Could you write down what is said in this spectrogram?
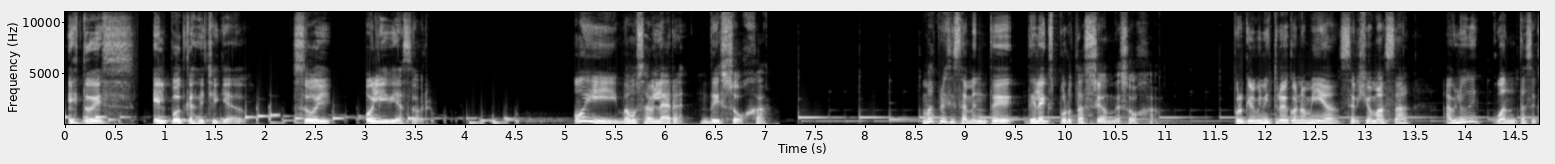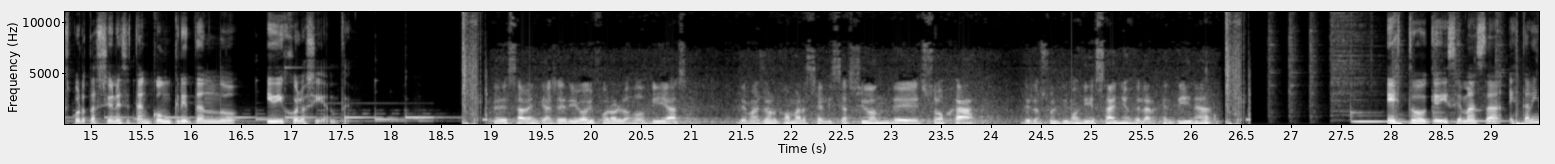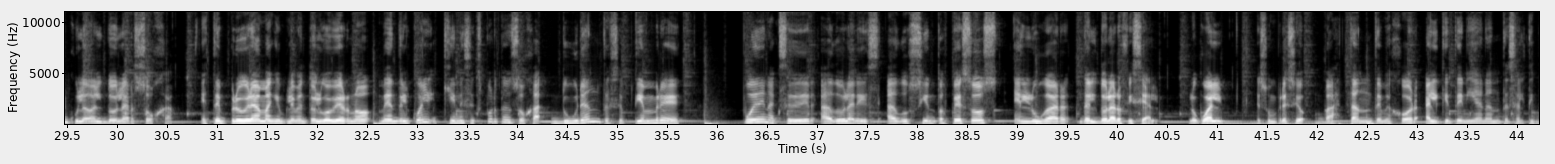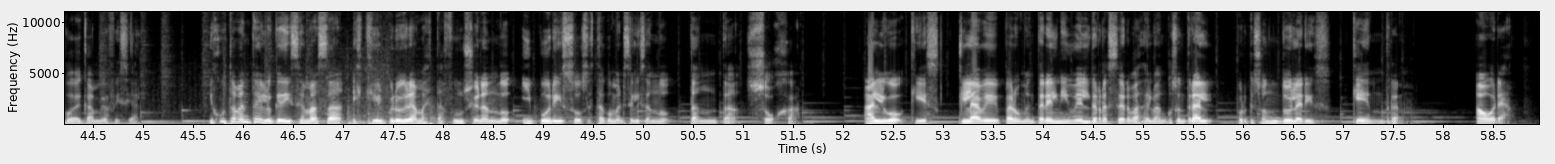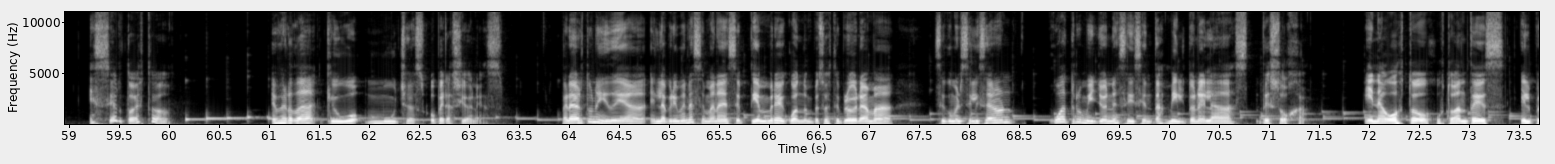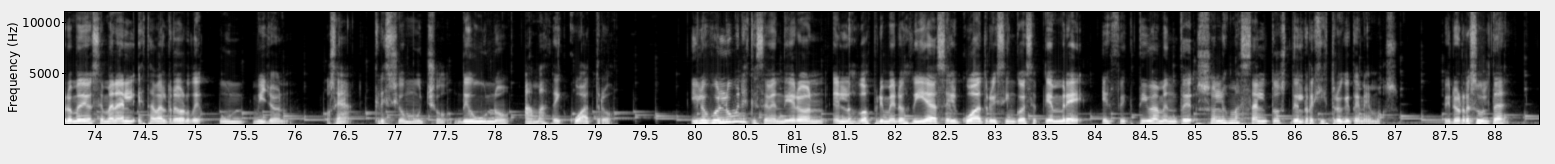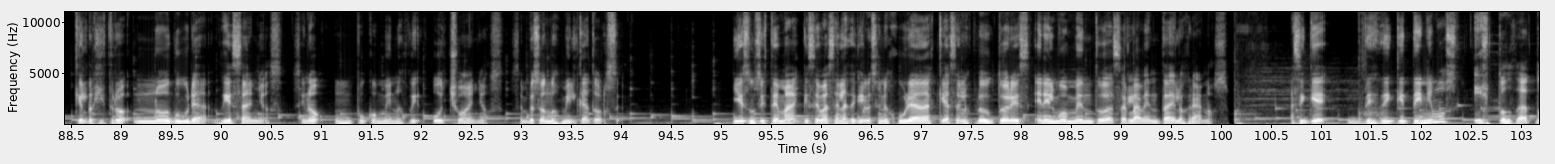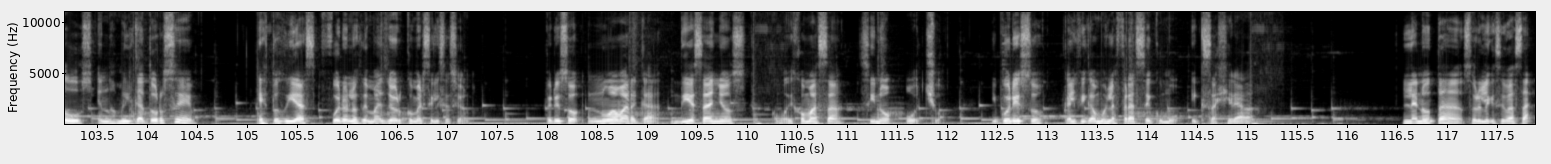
Esto es el podcast de Chequeado. Soy Olivia Sor. Hoy vamos a hablar de soja. Más precisamente de la exportación de soja. Porque el ministro de Economía, Sergio Massa, habló de cuántas exportaciones están concretando y dijo lo siguiente. Ustedes saben que ayer y hoy fueron los dos días de mayor comercialización de soja de los últimos 10 años de la Argentina. Esto que dice Massa está vinculado al dólar soja, este programa que implementó el gobierno mediante el cual quienes exportan soja durante septiembre pueden acceder a dólares a 200 pesos en lugar del dólar oficial, lo cual es un precio bastante mejor al que tenían antes al tipo de cambio oficial. Y justamente lo que dice Massa es que el programa está funcionando y por eso se está comercializando tanta soja. Algo que es clave para aumentar el nivel de reservas del Banco Central porque son dólares que entran. Ahora, ¿es cierto esto? Es verdad que hubo muchas operaciones. Para darte una idea, en la primera semana de septiembre, cuando empezó este programa, se comercializaron 4.600.000 toneladas de soja. En agosto, justo antes, el promedio semanal estaba alrededor de un millón. O sea, creció mucho, de 1 a más de 4. Y los volúmenes que se vendieron en los dos primeros días, el 4 y 5 de septiembre, efectivamente son los más altos del registro que tenemos. Pero resulta que el registro no dura 10 años, sino un poco menos de 8 años. Se empezó en 2014. Y es un sistema que se basa en las declaraciones juradas que hacen los productores en el momento de hacer la venta de los granos. Así que desde que tenemos estos datos en 2014, estos días fueron los de mayor comercialización. Pero eso no abarca 10 años, como dijo Massa, sino 8. Y por eso calificamos la frase como exagerada. La nota sobre la que se basa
